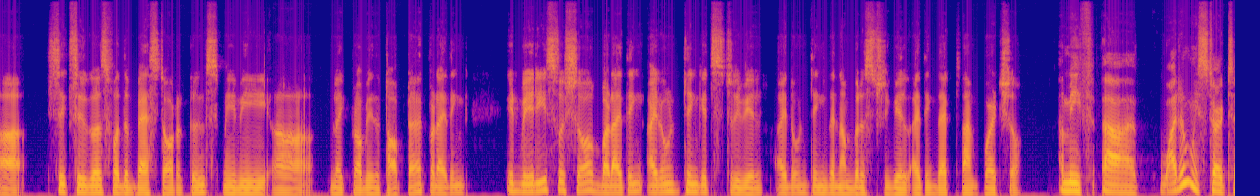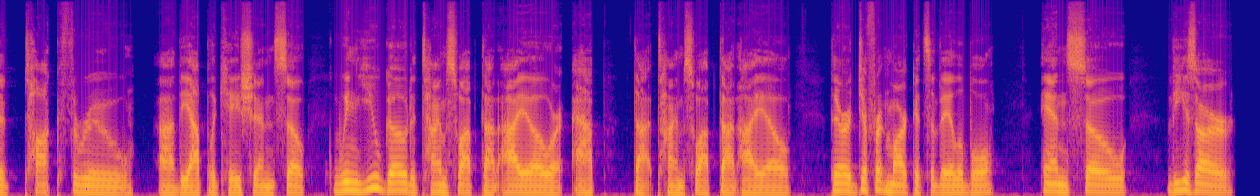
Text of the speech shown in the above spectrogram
uh, six figures for the best oracles, maybe uh, like probably the top tier. But I think it varies for sure. But I think I don't think it's trivial. I don't think the number is trivial. I think that I'm quite sure. Ameeth, uh, why don't we start to talk through uh, the application? So when you go to timeswap.io or app.timeswap.io, there are different markets available. And so these are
